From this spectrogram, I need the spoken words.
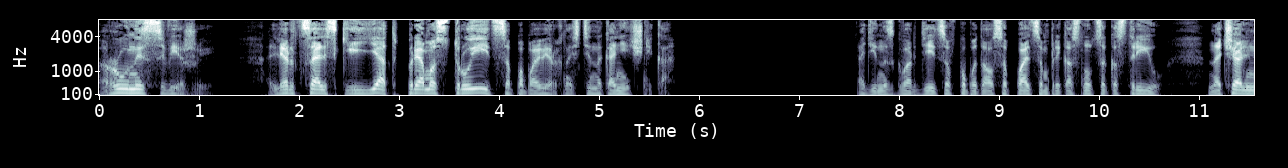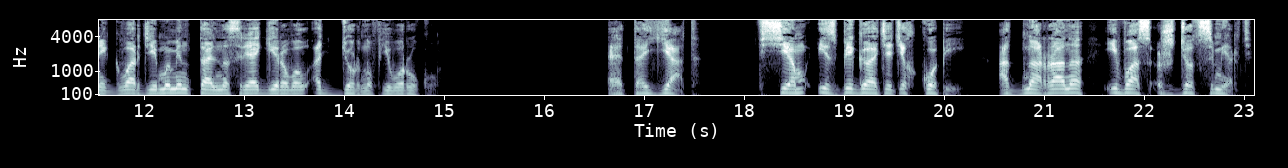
руны свежие. Лерцальский яд прямо струится по поверхности наконечника. Один из гвардейцев попытался пальцем прикоснуться к острию. Начальник гвардии моментально среагировал, отдернув его руку. «Это яд! Всем избегать этих копий! Одна рана, и вас ждет смерть!»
